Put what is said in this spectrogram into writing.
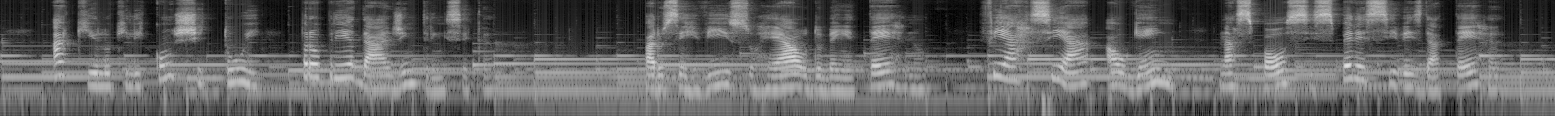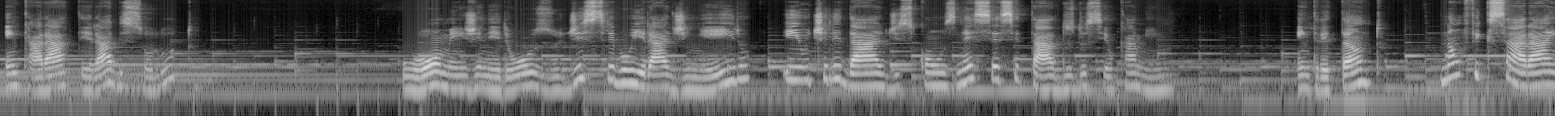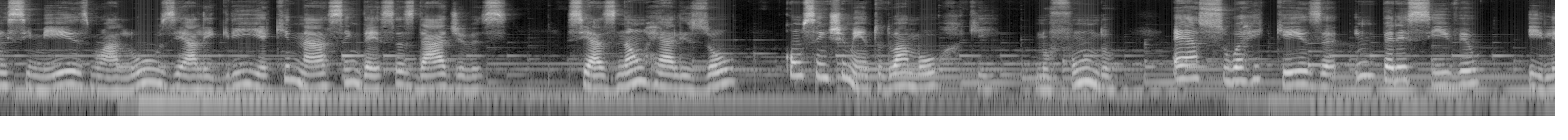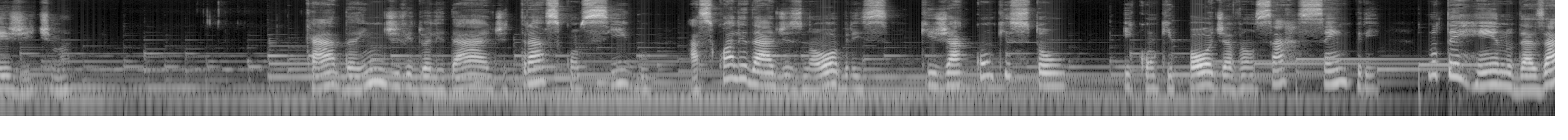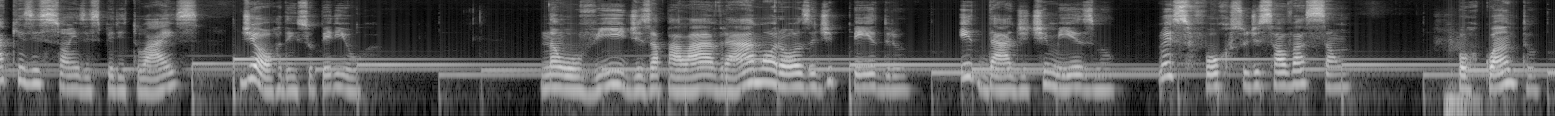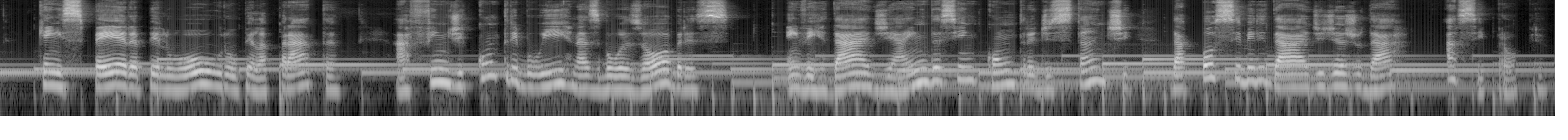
aquilo que lhe constitui propriedade intrínseca. Para o serviço real do bem eterno, fiar-se-á alguém nas posses perecíveis da terra em caráter absoluto? O homem generoso distribuirá dinheiro e utilidades com os necessitados do seu caminho. Entretanto, não fixará em si mesmo a luz e a alegria que nascem dessas dádivas, se as não realizou com o sentimento do amor que, no fundo, é a sua riqueza imperecível e legítima. Cada individualidade traz consigo as qualidades nobres que já conquistou e com que pode avançar sempre no terreno das aquisições espirituais de ordem superior. Não ouvides a palavra amorosa de Pedro e dá de ti mesmo no esforço de salvação, porquanto quem espera pelo ouro ou pela prata a fim de contribuir nas boas obras, em verdade ainda se encontra distante da possibilidade de ajudar a si próprio.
